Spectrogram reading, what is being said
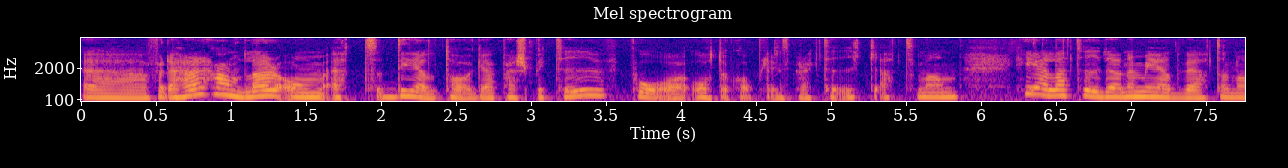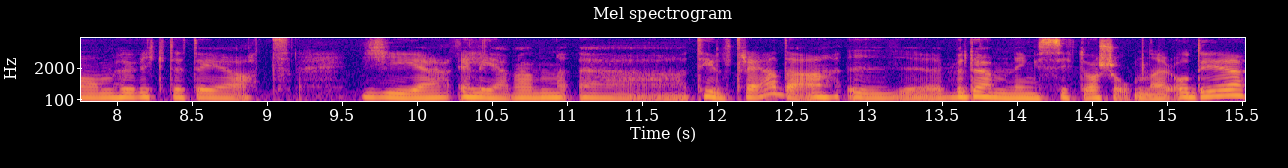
Eh, för det här handlar om ett deltagarperspektiv på återkopplingspraktik. Att man hela tiden är medveten om hur viktigt det är att ge eleven eh, tillträde i bedömningssituationer. Och det,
